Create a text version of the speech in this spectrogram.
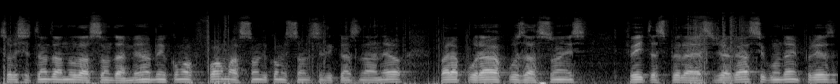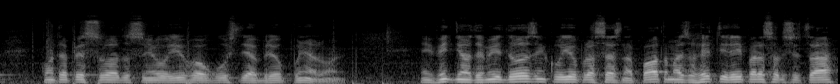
solicitando a anulação da mesma, bem como a formação de comissão de sindicatos na ANEL para apurar acusações feitas pela SGH, segundo a empresa, contra a pessoa do senhor Ivo Augusto de Abreu Punhalone. Em 20 de 2012, incluí o processo na pauta, mas o retirei para solicitar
